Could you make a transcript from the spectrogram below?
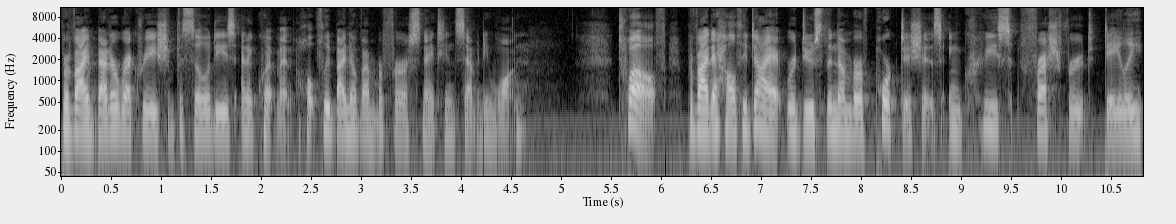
provide better recreation facilities and equipment, hopefully by November 1st, 1971. 12. Provide a healthy diet, reduce the number of pork dishes, increase fresh fruit daily.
